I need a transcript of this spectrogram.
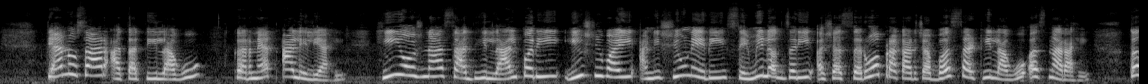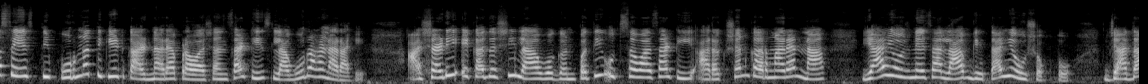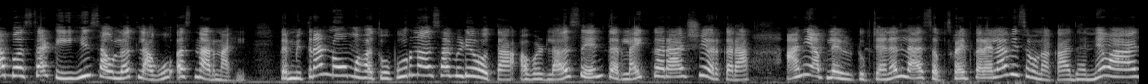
त्यानुसार आता ती लागू करण्यात आलेली आहे. ही योजना साधी लालपरी ई शिवाई आणि शिवनेरी सेमी लक्झरी अशा सर्व प्रकारच्या बससाठी लागू असणार आहे. तसेच ती पूर्ण तिकीट काढणाऱ्या प्रवाशांसाठीच लागू राहणार आहे. आषाढी एकादशीला व गणपती उत्सवासाठी आरक्षण करणाऱ्यांना या योजनेचा लाभ घेता येऊ शकतो. जादा बससाठी ही सवलत लागू असणार नाही. तर मित्रांनो महत्त्वपूर्ण असा व्हिडिओ होता आवडला असेल तर लाईक करा शेअर करा आणि आपल्या यूट्यूब चॅनलला सबस्क्राईब करायला विसरू नका. धन्यवाद!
